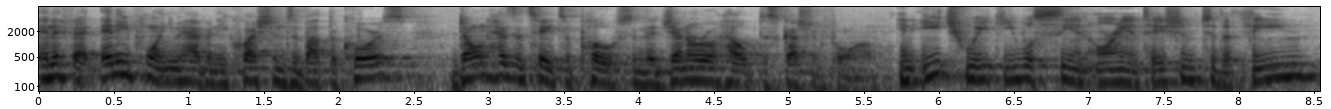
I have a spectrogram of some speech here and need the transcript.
And if at any point you have any questions about the course, don't hesitate to post in the General Help discussion forum. In each week, you will see an orientation to the theme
